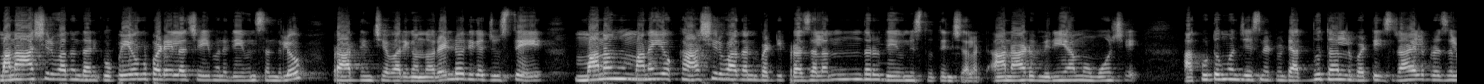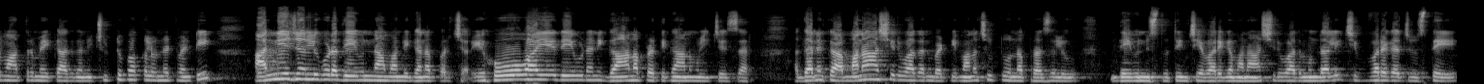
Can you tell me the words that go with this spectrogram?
మన ఆశీర్వాదం దానికి ఉపయోగపడేలా చేయమని దేవుని సందులో ప్రార్థించే వారిగా ఉందాం. రెండోదిగా చూస్తే మనం మన యొక్క ఆశీర్వాదాన్ని బట్టి ప్రజలందరూ దేవుని స్థుతించాలంట. ఆనాడు మిరియాము మోషే ఆ కుటుంబం చేసినటువంటి అద్భుతాలను బట్టి ఇస్రాయల్ ప్రజలు మాత్రమే కాదు కానీ చుట్టుపక్కల ఉన్నటువంటి అన్యజనులు కూడా దేవుని నామాన్ని గనపరిచారు యహోవాయే దేవుడని గాన ప్రతిగానములు చేశారు. గనక మన ఆశీర్వాదాన్ని బట్టి మన చుట్టూ ఉన్న ప్రజలు దేవుని స్తుతించే వారిగా మన ఆశీర్వాదం ఉండాలి. చివరిగా చూస్తే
